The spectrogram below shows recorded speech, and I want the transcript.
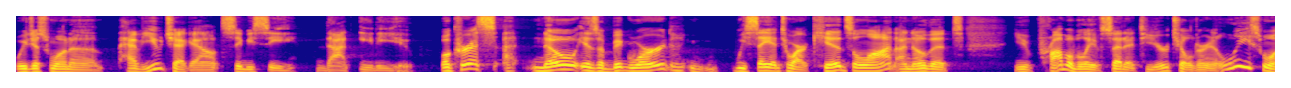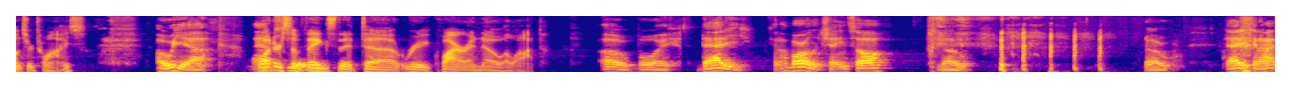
we just want to have you check out cbc.edu. Well, Chris, uh, no is a big word. We say it to our kids a lot. I know that you probably have said it to your children at least once or twice. Oh, yeah. Absolutely. What are some things that uh, require a no a lot? Oh, boy. Daddy, can I borrow the chainsaw? No. no. Daddy, can I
